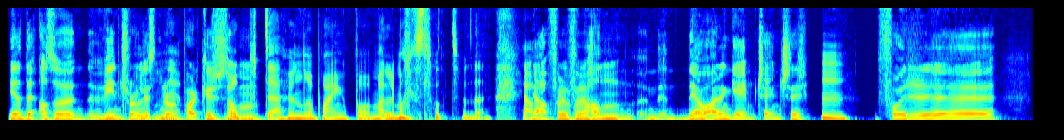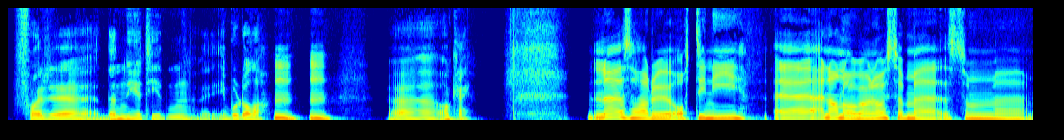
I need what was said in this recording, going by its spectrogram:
Ja, det, altså Vinjournalisten Robert Parker som ropte 100 poeng på veldig mange slott. Det, ja. Ja, for, for han Det var en game changer for, eh, for eh, den nye tiden i Bordeaux, da. Eh, ok. Nei, så har du 89. Eh, en annen årgang òg som, som eh,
